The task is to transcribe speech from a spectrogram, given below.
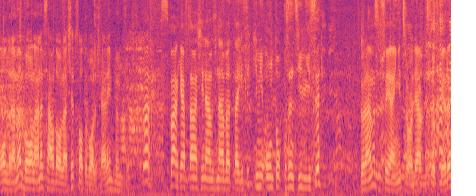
qoldiraman bog'lanib savdolashib sotib olishlaring mumkin. Bir spark avtomashinamiz navbatdagisi 2019 yilgisi. Ko'ramiz o'sha yangi chiroyli облицовкада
